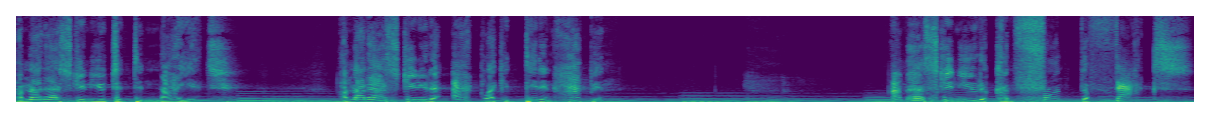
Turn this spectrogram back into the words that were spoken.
I'm not asking you to deny it. I'm not asking you to act like it didn't happen. I'm asking you to confront the facts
